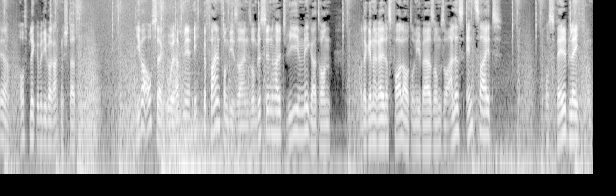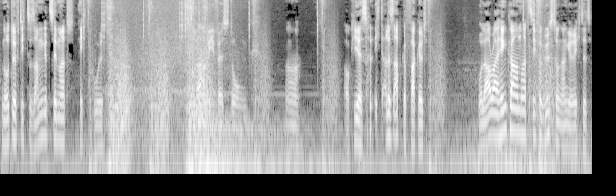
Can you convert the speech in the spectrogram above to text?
Ja, Ausblick über die Barackenstadt. Die war auch sehr cool, hat mir echt gefallen vom Design. So ein bisschen halt wie Megaton. Oder generell das Fallout-Universum. So alles Endzeit aus Wellblech und notdürftig zusammengezimmert. Echt cool. Solari-Festung. Ah. Auch hier ist halt echt alles abgefackelt. Wo Lara hinkam, hat sie Verwüstung angerichtet.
